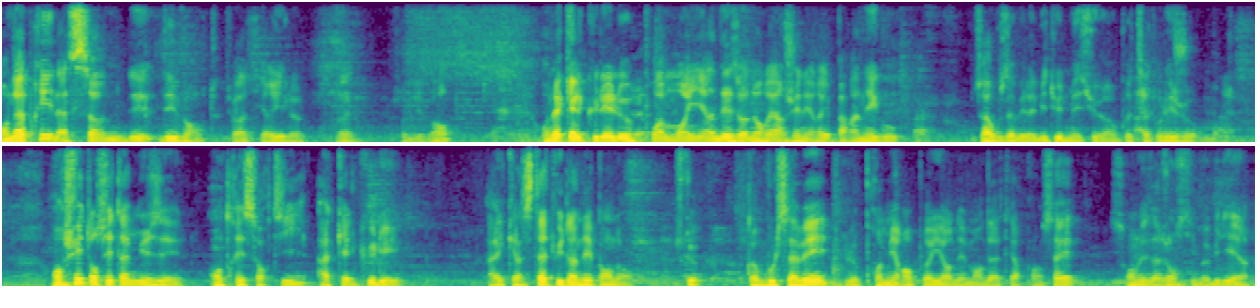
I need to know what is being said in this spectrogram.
On a pris la somme des, des ventes. Tu vois, Cyril Ouais, somme des ventes. On a calculé le point moyen des honoraires générés par un égo. Ça, vous avez l'habitude, messieurs, hein, vous faites ça tous les jours. Bon. Ensuite, on s'est amusé, entrée-sortie, à calculer avec un statut d'indépendant. Parce que, comme vous le savez, le premier employeur des mandataires français sont les agences immobilières,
